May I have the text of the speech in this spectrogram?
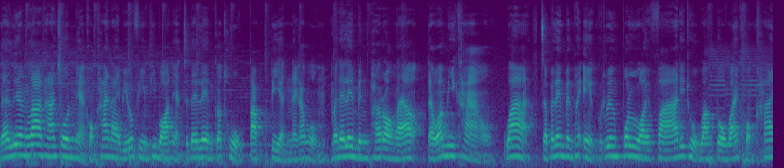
และเรื่องล่าท้าชนเนี่ยของค่ายนายบิวฟิล์มที่บอสเนี่ยจะได้เล่นก็ถูกปรับเปลี่ยนนะครับผมไม่ได้เล่นเป็นพระรองแล้ว แต่ว่ามีข่าว ว่าจะไปเล่นเป็นพระเอกเรื่องป้นลอยฟ้าที่ถูกวางตัวไว้ของค่าย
